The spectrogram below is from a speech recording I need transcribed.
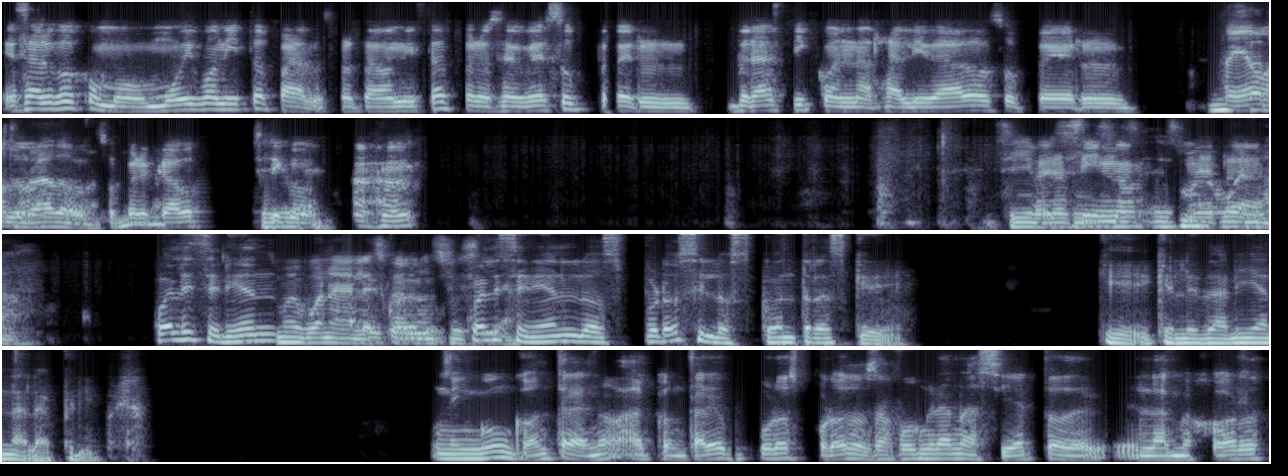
es algo como muy bonito para los protagonistas, pero se ve súper drástico en la realidad o súper feo, Súper caótico. Ajá. Sí, pero sí, no, es muy buena. ¿Cuáles serían, muy buena ¿Cuáles serían los pros y los contras que, que, que, le darían a la película? Ningún contra, ¿no? Al contrario, puros pros. O sea, fue un gran acierto de la mejor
